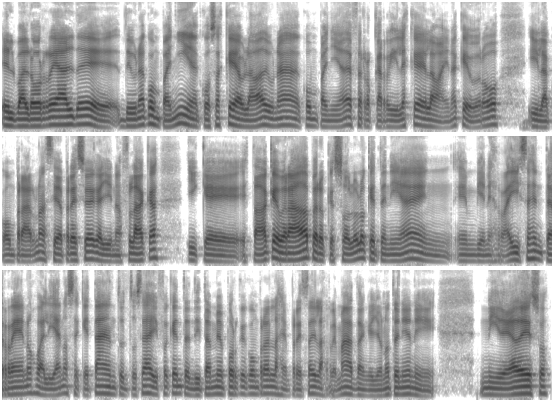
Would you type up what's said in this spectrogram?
el valor real de, de, una compañía, cosas que hablaba de una compañía de ferrocarriles que la vaina quebró y la compraron así a precio de gallina flaca y que estaba quebrada, pero que solo lo que tenía en, en bienes raíces, en terrenos, valía no sé qué tanto. Entonces ahí fue que entendí también por qué compran las empresas y las rematan, que yo no tenía ni ni idea de eso.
